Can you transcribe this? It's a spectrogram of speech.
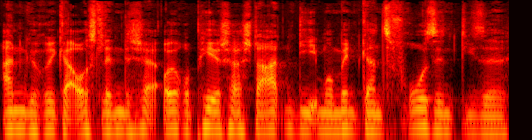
Angehörige ausländischer, europäischer Staaten, die im Moment ganz froh sind, diese,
